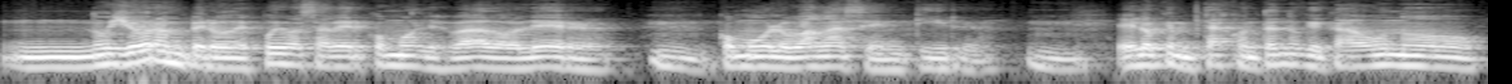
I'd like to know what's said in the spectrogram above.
no lloran, pero después vas a ver cómo les va a doler, Mm. cómo lo van a sentir. Mm. Es lo que me estás contando, que cada uno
